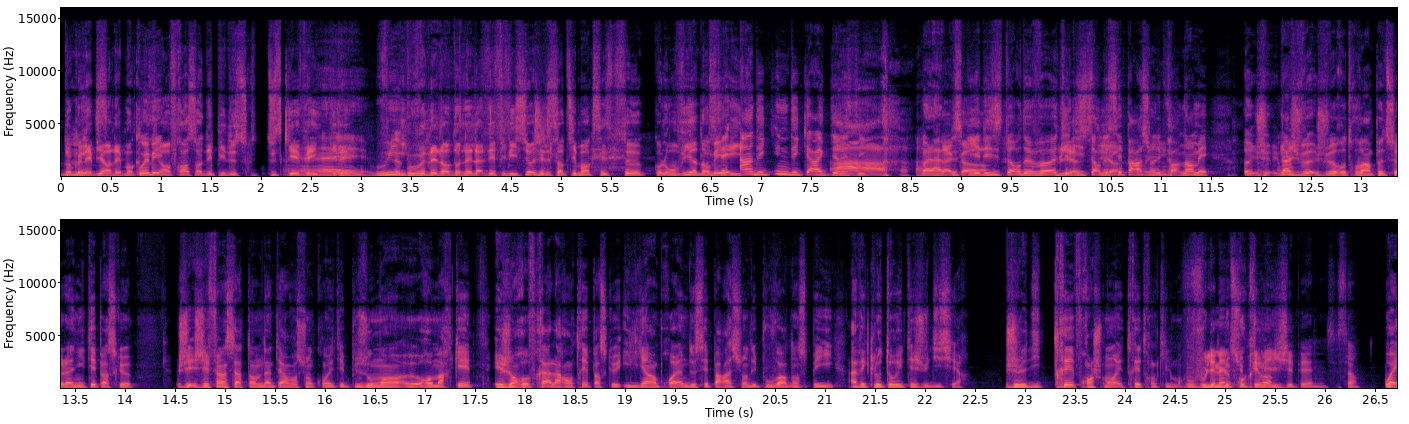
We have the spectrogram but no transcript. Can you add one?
Donc on est bien en démocratie en France en dépit de tout ce qui est véhiculé. Eh, oui. Vous venez d'en donner la définition, j'ai le sentiment que c'est ce que l'on vit dans ce pays. Mais une des caractéristiques. Ah, voilà, parce qu'il y a des histoires de vote, il y a des histoires de séparation des pouvoirs. Non mais euh, là je veux, je veux retrouver un peu de solennité parce que j'ai fait un certain nombre d'interventions qui ont été plus ou moins euh, remarquées et j'en referai à la rentrée parce qu'il y a un problème de séparation des pouvoirs dans ce pays avec l'autorité judiciaire. Je le dis très franchement et très tranquillement. Vous voulez même supprimer l'IGPN, c'est ça? Oui,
